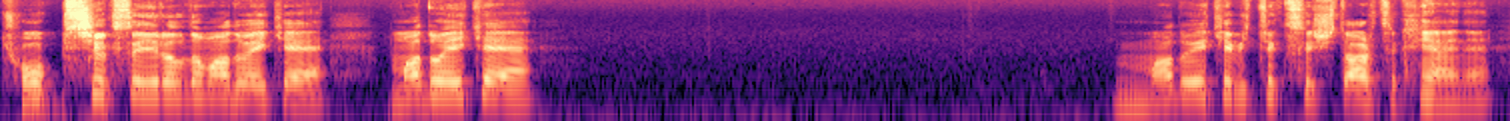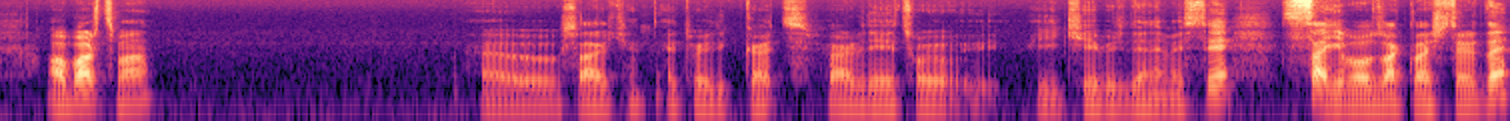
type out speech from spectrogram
Çok şık sıyrıldı Madueke. Madueke. Madueke bir tık sıçtı artık yani. Abartma. Ee, sakin. Eto'ya dikkat. Ferdi Eto bir ikiye bir denemesi. Salib'i uzaklaştırdı.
